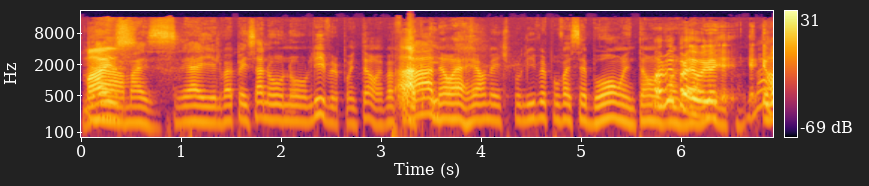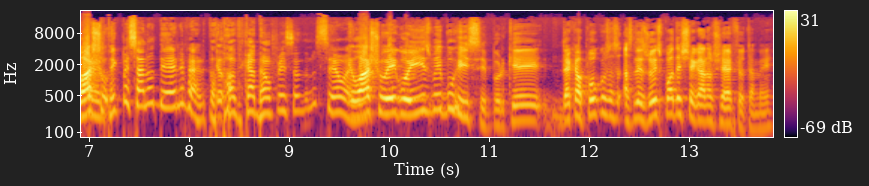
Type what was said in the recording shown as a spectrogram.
Mas... Ah, mas e aí, ele vai pensar no, no Liverpool, então? Ele vai Ah, falar, ah, que- não, é, realmente, pro Liverpool vai ser bom, então... Mas, eu, eu- eu- eu- Não, eu acho- Tem que pensar no dele, velho. Tá todo- cada um pensando no seu. Eu ali. acho egoísmo e burrice, porque daqui a pouco as, as lesões podem chegar no Sheffield também.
